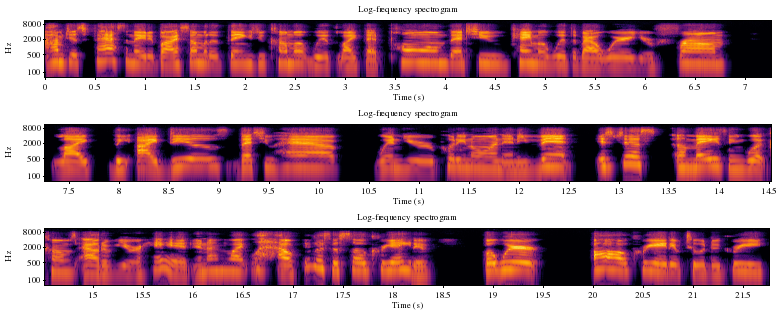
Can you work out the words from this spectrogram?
I'm just fascinated by some of the things you come up with, like that poem that you came up with about where you're from, like the ideas that you have when you're putting on an event. It's just amazing what comes out of your head. And I'm like, wow, Phyllis is so creative. But we're all creative to a degree,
